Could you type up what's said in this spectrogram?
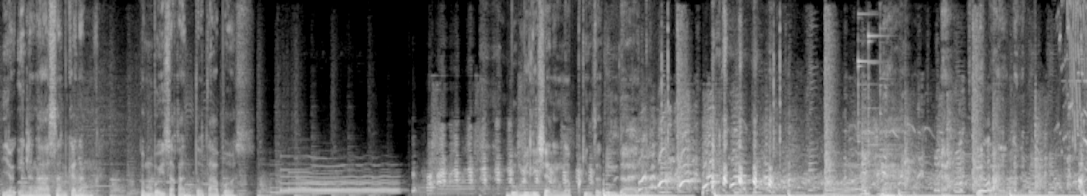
yung inangasan ka ng tumboy sa kanto tapos bumili siya ng napkin sa tindahan niya. Ah, ah, mo naman.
